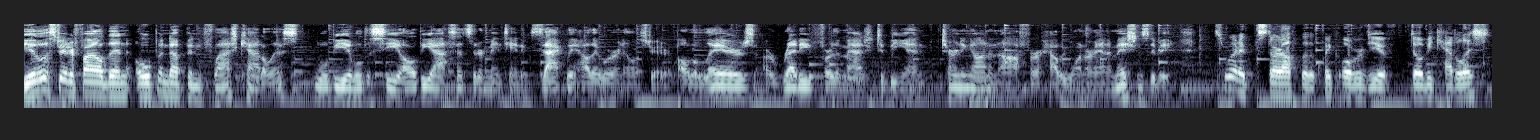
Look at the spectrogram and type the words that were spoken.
The Illustrator file then opened up in Flash Catalyst we'll be able to see all the assets that are maintained exactly how they were in Illustrator. All the layers are ready for the magic to begin, turning on and off for how we want our animations to be. So we want to start off with a quick overview of Adobe Catalyst.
